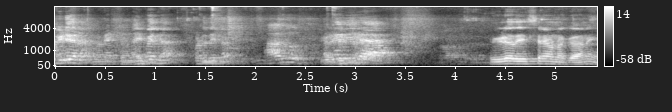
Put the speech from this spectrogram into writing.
అయిపోయిందా వీడియో తీస్తూనే ఉన్నా కానీ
